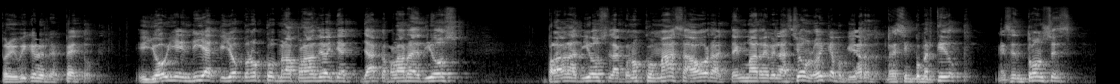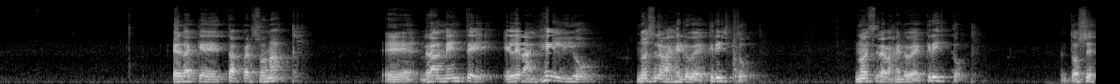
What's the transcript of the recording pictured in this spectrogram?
Pero yo vi que me respeto. Y yo hoy en día que yo conozco la palabra de Dios, ya, la palabra de Dios, palabra de Dios la conozco más ahora, tengo más revelación, lógica, porque yo recién convertido. En ese entonces era que esta persona eh, realmente el evangelio no es el evangelio de Cristo. No es el evangelio de Cristo. Entonces,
